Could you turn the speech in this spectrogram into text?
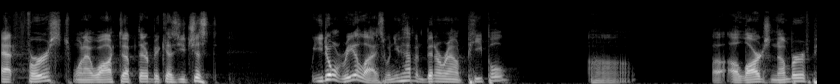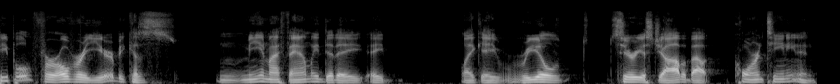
at first when I walked up there because you just you don't realize when you haven't been around people, uh, a, large number of people for over a year because me and my family did a, a like a real serious job about quarantining and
